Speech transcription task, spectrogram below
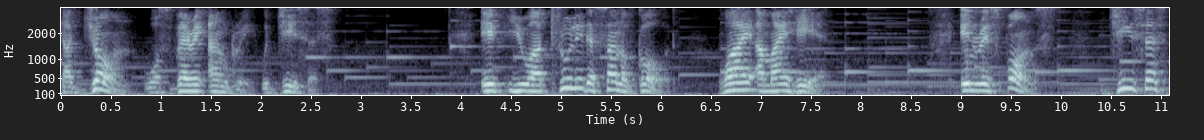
that John was very angry with Jesus. If you are truly the Son of God, why am I here? In response, Jesus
